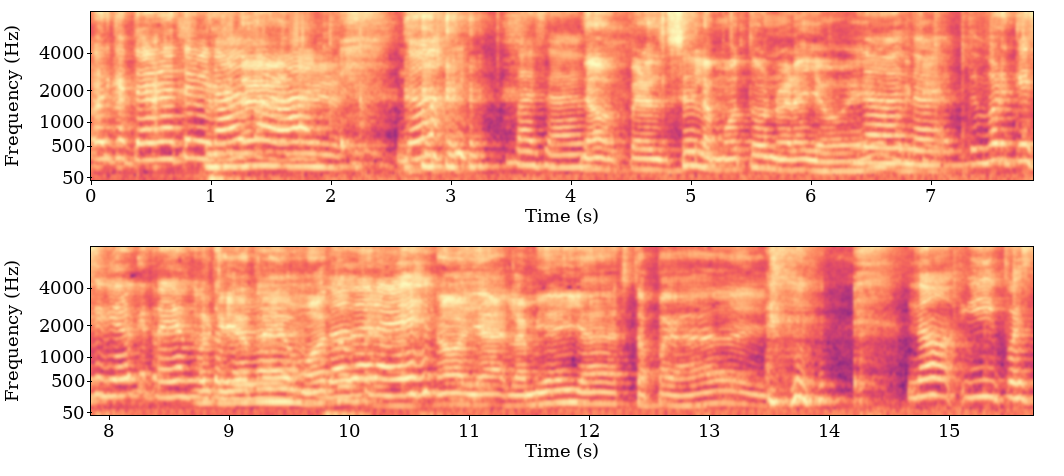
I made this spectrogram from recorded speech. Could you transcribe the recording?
Porque todavía no terminaba de Porque todavía no acabar. No, pasa. No, No, pero el de la moto no era yo, eh. no, porque, Porque si vieron que traía moto. Porque yo traía no, moto. No, no era él. no, ya, la mía ya está apagada. Y, No, y pues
